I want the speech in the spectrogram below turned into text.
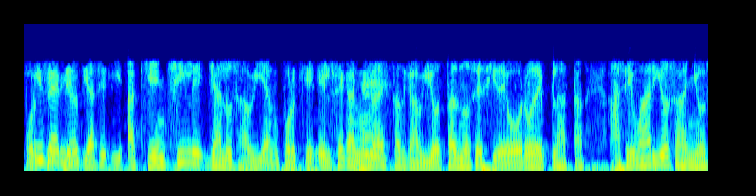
porque desde hace y aquí en Chile ya lo sabían porque él se ganó una de estas gaviotas no sé si de oro o de plata hace varios años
